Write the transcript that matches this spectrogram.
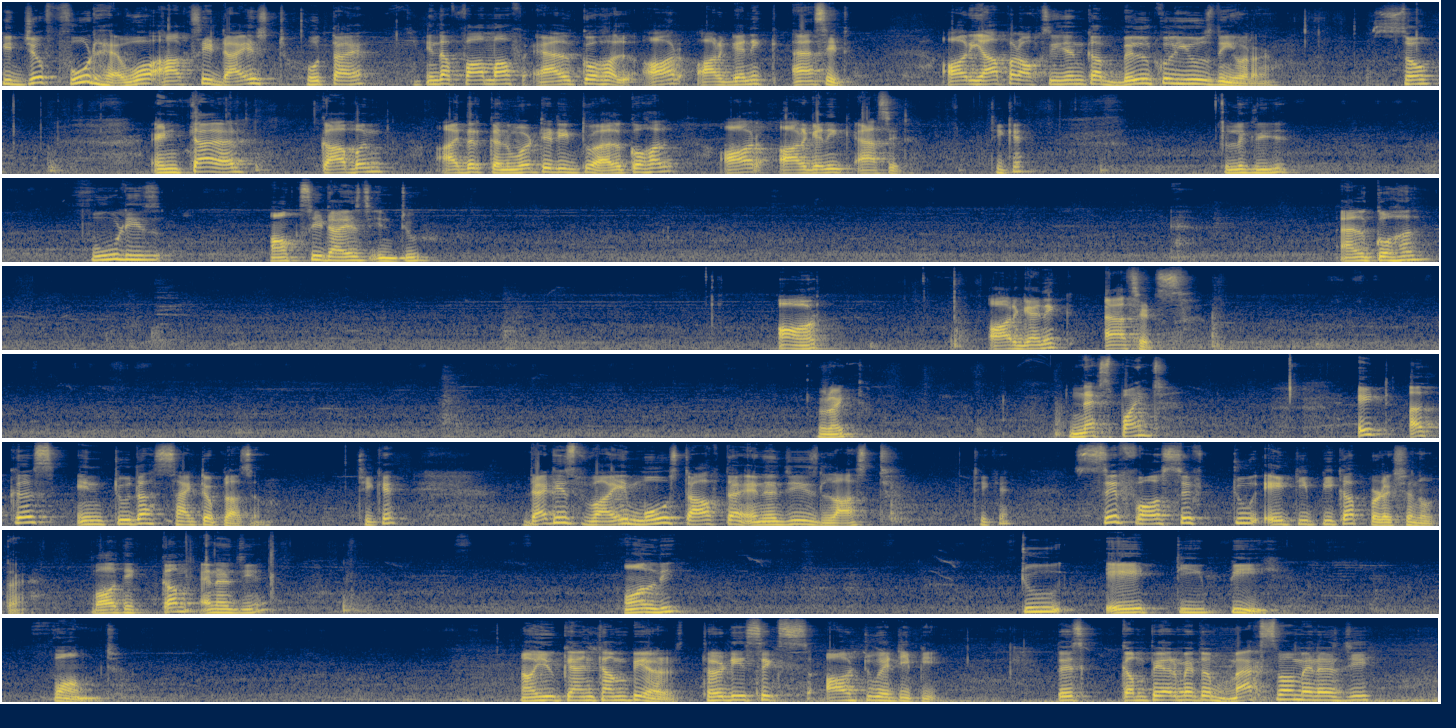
कि जो फ़ूड है, वो ऑक्सीडाइज होता है in the form of alcohol और ऑर्गेनिक एसिड और यहाँ पर ऑक्सीजन का बिल्कुल यूज़ नहीं हो रहा है। So entire carbon either converted into alcohol और ऑर्गेनिक एसिड ठीक है? तो लिख लीजिए। Food is oxidize into alcohol or organic acids. Right. Next point. It occurs into the cytoplasm. Okay. That is why most of the energy is lost ठीक है? सिर्फ़ और सिर्फ़ टू ए का प्रोडक्शन होता है। बहुत ही कम एनर्जी है। Only two A T P now you can compare 36 और टू ए टी पी तो इस कंपेयर में तो मैक्सिमम एनर्जी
